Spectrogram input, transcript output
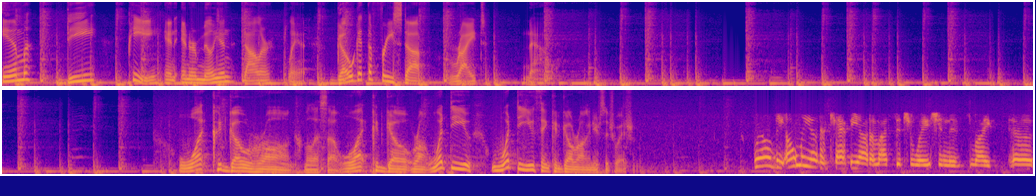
MDP and enter million dollar plan. Go get the free stuff right now. What could go wrong, Melissa? What could go wrong? What do you what do you think could go wrong in your situation? Well, the only other caveat of my situation is like uh,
